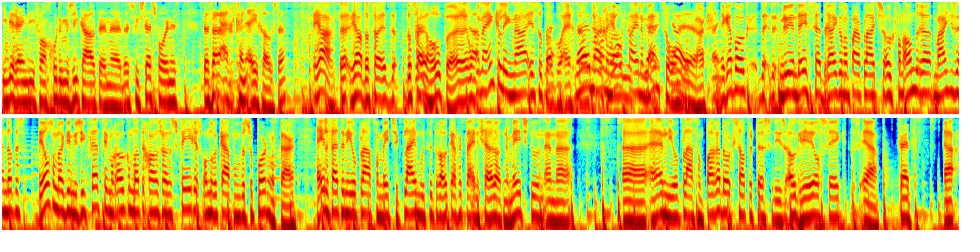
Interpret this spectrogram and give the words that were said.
iedereen die van goede muziek houdt en eh, er succesvol in is, daar zijn eigenlijk geen ego's, hè? Ja, eh, ja dat zou, dat, dat zou je Ja. hopen. Eh, Ja. Op een enkeling na is dat Nee, ook wel echt nee, zo. Het zijn gewoon heel fijne ja, mensen onder elkaar. Ik heb ook, nu in deze set draai ik dan een paar plaatjes ook van andere maatjes. En dat is deels omdat ik die muziek vet vind, maar ook omdat er gewoon zo'n sfeer is onder elkaar van we supporten elkaar. Hele vette nieuwe plaat van Mitch Klein moeten we er ook even een kleine shout-out naar Mitch doen. En, eh, eh, en nieuwe plaat van Paradox zat ertussen, die is ook heel sick. Dus ja, Vet. Ja.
